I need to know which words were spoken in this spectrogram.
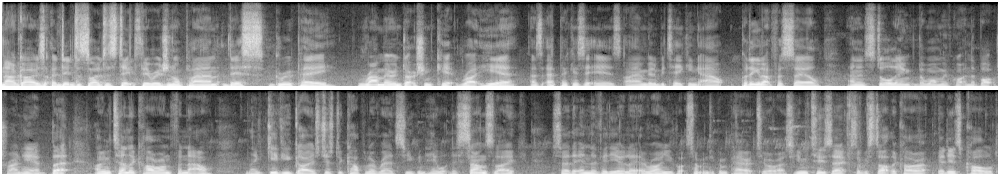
Now guys, I did decide to stick to the original plan. This Group A Ram Air induction kit right here, as epic as it is, I am going to be taking out, putting it up for sale, and installing the one we've got in the box around here. But I'm going to turn the car on for now, and then give you guys just a couple of revs so you can hear what this sounds like, so that in the video later on you've got something to compare it to. Alright, so give me two secs, let me start the car up, it is cold,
